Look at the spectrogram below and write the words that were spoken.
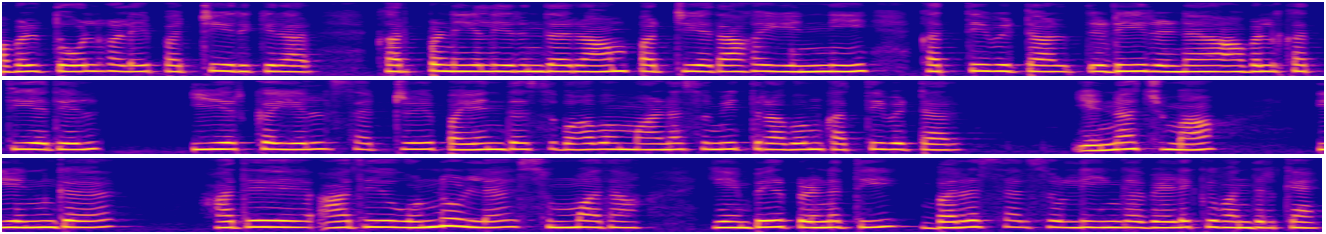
அவள் தோள்களை பற்றி இருக்கிறார் கற்பனையில் இருந்த ராம் பற்றியதாக எண்ணி கத்திவிட்டாள். திடீரென அவள் கத்தியதில் இயற்கையில் சற்று பயந்த சுபாவமான சுமித்ராவும் கத்திவிட்டார். என்னாச்சுமா? என்க அது அது ஒன்றும் இல்லை சும்மாதான். என் பேர் பிரணதி. பரத் சார் சொல்லி இங்க வேலைக்கு வந்திருக்கேன்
